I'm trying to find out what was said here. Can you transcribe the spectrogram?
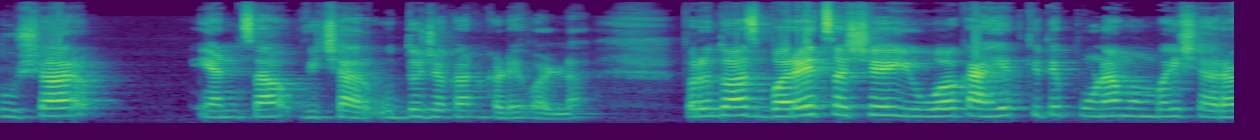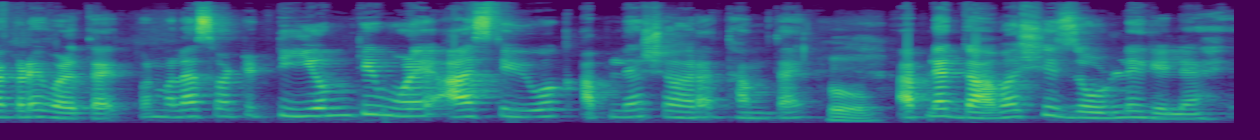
तुषार यांचा विचार उद्योजकांकडे वळला. परंतु आज बरेच असे युवक आहेत की ते पुण्या मुंबई शहराकडे वळत आहेत पण मला असं वाटतं टी एम टीमुळे आज ते युवक आपल्या शहरात थांबत आहेत हो. आपल्या गावाशी जोडले गेले आहेत.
